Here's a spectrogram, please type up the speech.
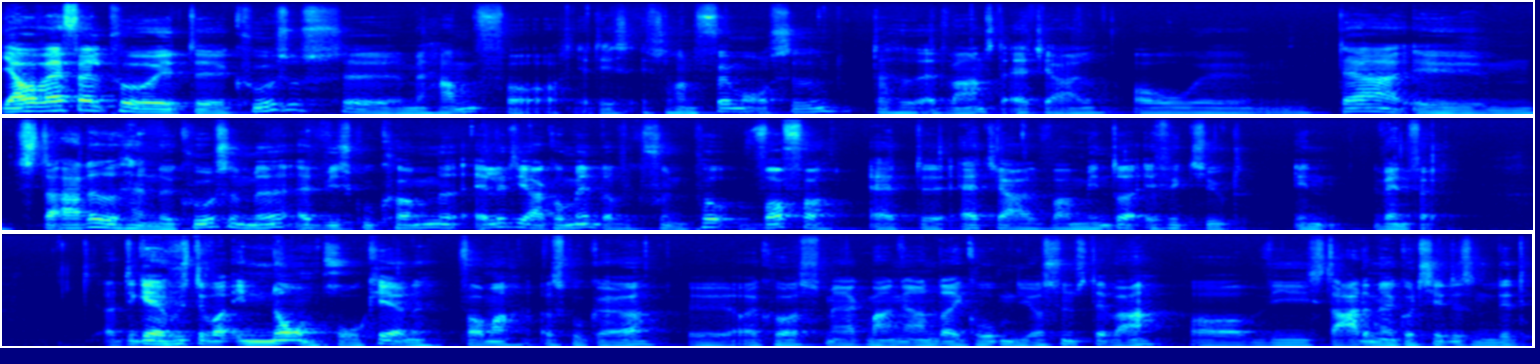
Jeg var i hvert fald på et øh, kursus øh, med ham for, ja, det er efterhånden fem år siden, der hed Advanced Agile, og øh, der øh, startede han kurset med, at vi skulle komme med alle de argumenter, vi kunne finde på, hvorfor at øh, Agile var mindre effektivt end vandfald. Og det kan jeg huske, det var enormt provokerende for mig at skulle gøre, øh, og jeg kunne også mærke mange andre i gruppen, de også synes det var, og vi startede med at gå til det sådan lidt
